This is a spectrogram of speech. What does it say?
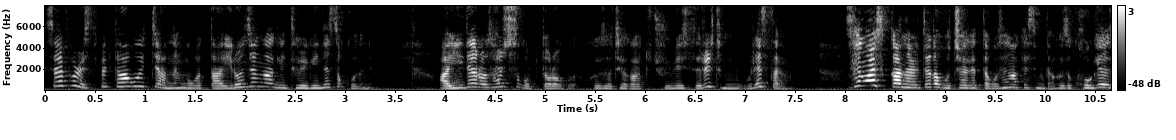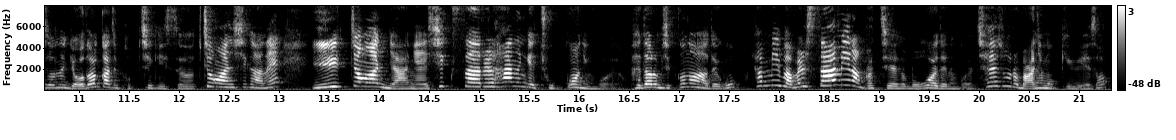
셀프 리스펙트 하고 있지 않는 것 같다. 이런 생각이 들긴 했었거든요. 아 이대로 살 수가 없더라고요. 그래서 제가 주비스를 등록을 했어요. 생활 습관을 뜯어 고쳐야겠다고 생각했습니다. 그래서 거기에서는 8가지 법칙이 있어요. 일정한 시간에 일정한 양의 식사를 하는 게 조건인 거예요. 배달 음식 끊어야 되고 현미밥을 쌈이랑 같이 해서 먹어야 되는 거예요. 채소를 많이 먹기 위해서.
